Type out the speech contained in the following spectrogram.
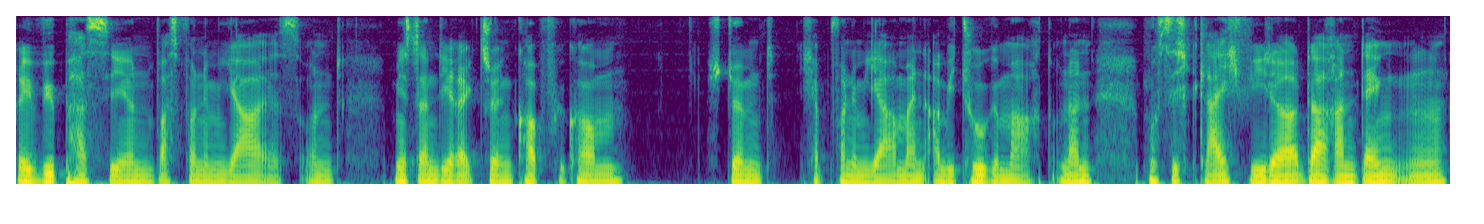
Revue passieren, was von einem Jahr ist. Und mir ist dann direkt so in den Kopf gekommen, stimmt, ich habe von einem Jahr mein Abitur gemacht. Und dann musste ich gleich wieder daran denken,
